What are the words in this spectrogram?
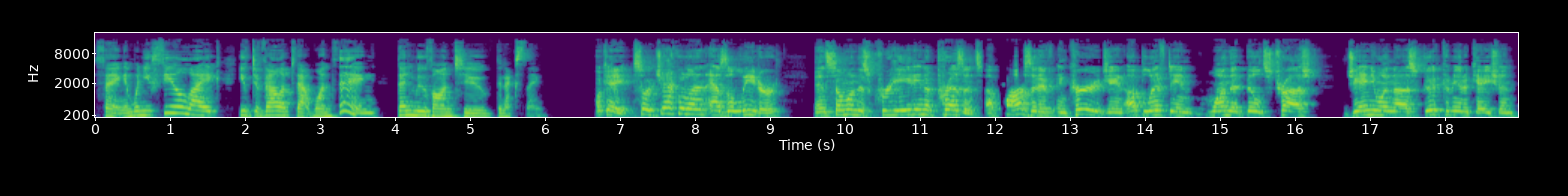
thing. And when you feel like you've developed that one thing, then move on to the next thing. Okay, so Jacqueline, as a leader and someone that's creating a presence, a positive, encouraging, uplifting, one that builds trust, genuineness, uh, good communication,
